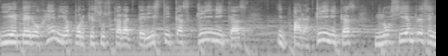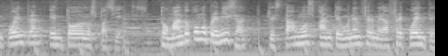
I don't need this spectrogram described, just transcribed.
y heterogénea porque sus características clínicas y paraclínicas no siempre se encuentran en todos los pacientes. Tomando como premisa que estamos ante una enfermedad frecuente,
